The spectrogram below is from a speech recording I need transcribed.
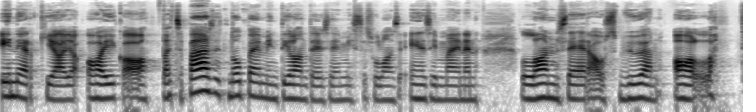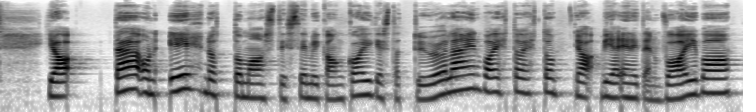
energiaa ja aikaa, tai että sä pääset nopeammin tilanteeseen, missä sulla on se ensimmäinen lanseeraus vyön alla. Ja Tämä on ehdottomasti se, mikä on kaikesta työläin vaihtoehto ja vie eniten vaivaa,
